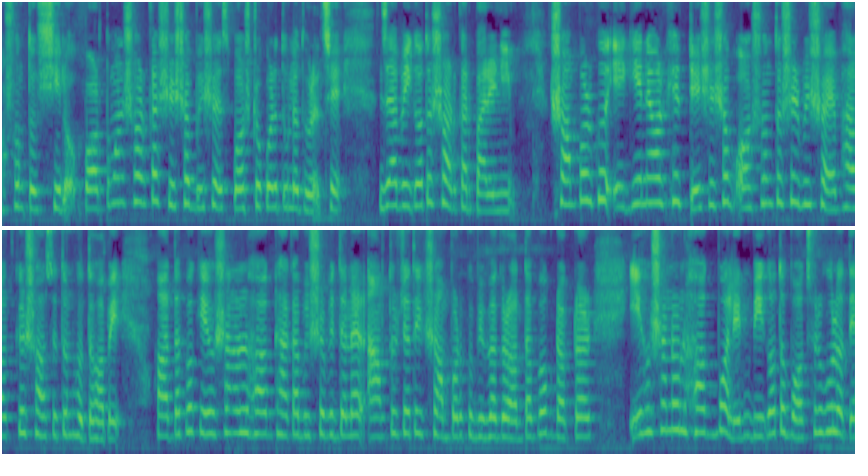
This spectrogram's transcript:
অসন্তোষ ছিল। বর্তমান সরকার সেসব বিষয় স্পষ্ট করে তুলে ধরেছে, যা বিগত সরকার পারেনি। সম্পর্ক এগিয়ে নেওয়ার ক্ষেত্রে সেসব অসন্তোষের বিষয়ে ভারতকে সচেতন হতে হবে। অধ্যাপক এহসানুল হক, ঢাকা বিশ্ববিদ্যালয়ের আন্তর্জাতিক সম্পর্ক বিভাগের অধ্যাপক ডক্টর এহসানুল হক বলেন, বিগত বছরগুলোতে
